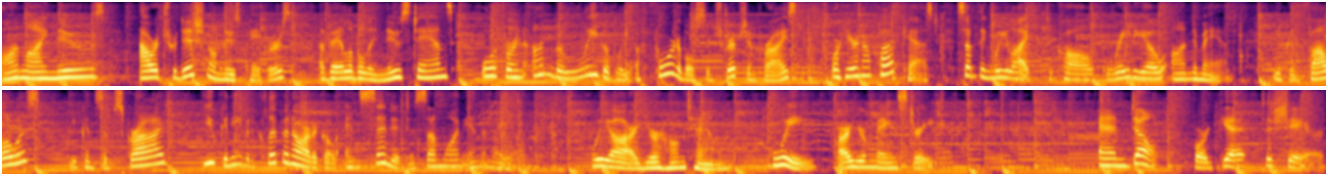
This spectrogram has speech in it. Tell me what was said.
online news, our traditional newspapers available in newsstands, or for an unbelievably affordable subscription price, or here in our podcast, something we like to call radio on demand. You can follow us, you can subscribe, you can even clip an article and send it to someone in the mail. We are your hometown. We are your Main Street. And don't forget to share.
